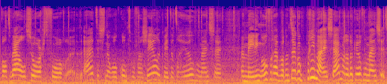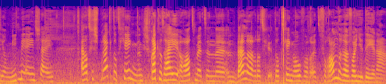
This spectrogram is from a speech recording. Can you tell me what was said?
wat wel zorgt voor het is nogal controversieel. Ik weet dat er heel veel mensen een mening over hebben. Wat natuurlijk ook prima is, hè? maar dat ook heel veel mensen het hier niet mee eens zijn. En dat gesprek dat ging, een gesprek dat hij had met een, eh, een beller, dat, dat ging over het veranderen van je DNA.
